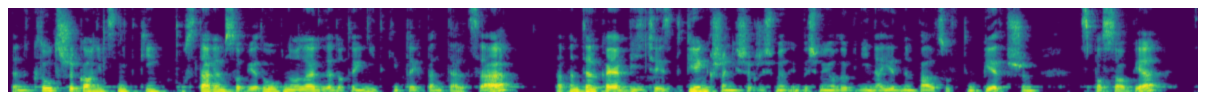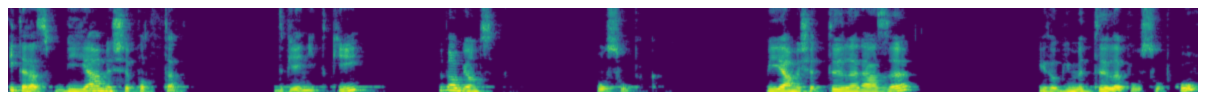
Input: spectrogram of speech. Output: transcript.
Ten krótszy koniec nitki ustawiam sobie równolegle do tej nitki tutaj w pętelce. Ta pętelka, jak widzicie, jest większa niż jakbyśmy ją robili na jednym palcu w tym pierwszym sposobie. I teraz wbijamy się pod te dwie nitki, robiąc półsłupek. Wbijamy się tyle razy i robimy tyle półsłupków,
